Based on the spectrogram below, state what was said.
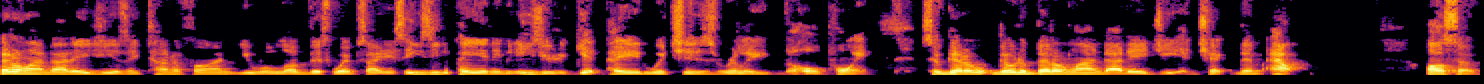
BetOnline.ag is a ton of fun. You will love this website. It's easy to pay and even easier to get paid, which is really the whole point. So go to, go to betonline.ag and check them out. Also,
